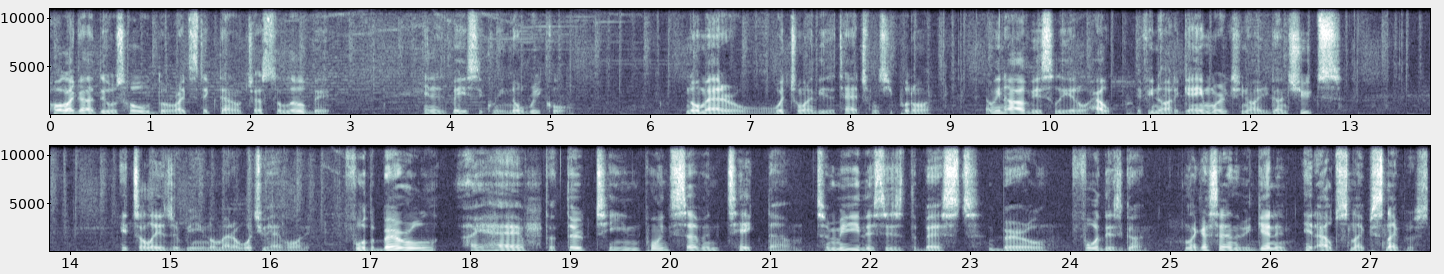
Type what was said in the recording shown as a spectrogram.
all I gotta do is hold the right stick down just a little bit and it's basically no recoil. No matter which one of these attachments you put on. I mean obviously it'll help. If you know how the game works, you know how your gun shoots. It's a laser beam no matter what you have on it. For the barrel, I have the 13.7 takedown. To me, this is the best barrel for this gun. Like I said in the beginning, it outsnipes snipers.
